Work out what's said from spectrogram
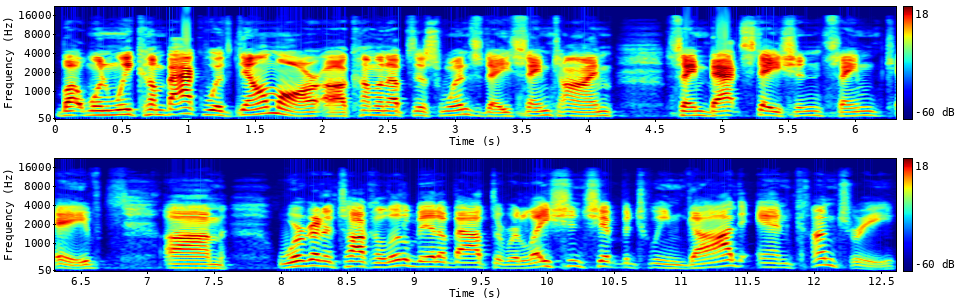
But when we come back with Delmar uh, coming up this Wednesday, same time, same bat station, same cave, um, we're going to talk a little bit about the relationship between God and country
